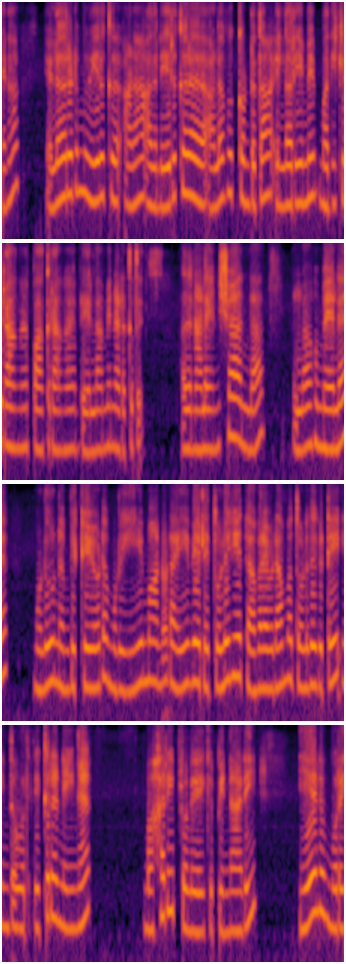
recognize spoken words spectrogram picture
ஏன்னா எல்லாரிடமும் இருக்குது ஆனால் அதில் இருக்கிற அளவு கொண்டு தான் எல்லாரையுமே மதிக்கிறாங்க பார்க்குறாங்க. அப்படி எல்லாமே நடக்குது. அதனால இன்ஷா அல்லா அல்லாஹு மேலே முழு நம்பிக்கையோட முழு ஈமானோட ஐவேலை தொழுகையை தவற விடாமல் தொழுதுகிட்டே இந்த ஒரு திக்கரை நீங்கள் மஹரீப் தொழுகைக்கு பின்னாடி ஏழு முறை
